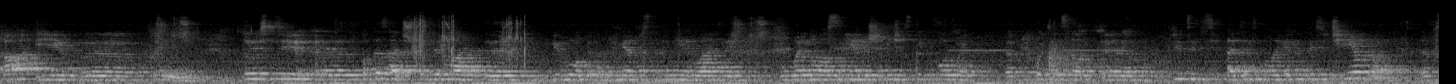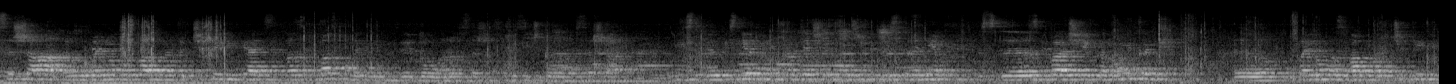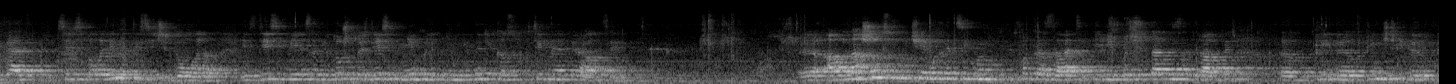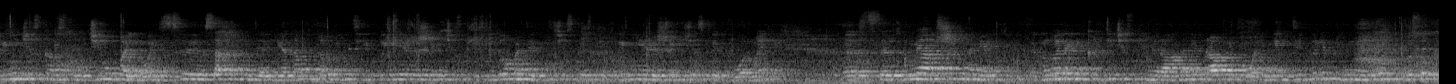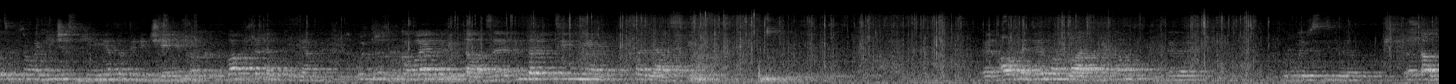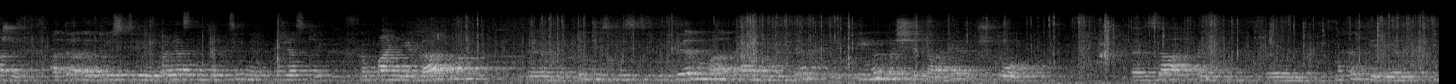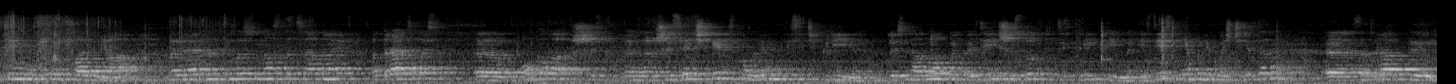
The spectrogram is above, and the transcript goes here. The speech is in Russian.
США и в э, Украине. То есть э, показать, что в, Ирланд- э, в Европе, например, в стране Ирландии у больного с нерешемической формы э, приходится э, 31,5 тысяч евро, Э, в США э, у больного ватом это 4, 5, 22,5 долларов США, тысяч долларов США. В ис- э, В исследовании, проводящем в стране э, развивающей экономикой, больного с ватом 4, 5, 7,5 тысяч долларов. И здесь имеется в виду, что здесь не были применены реконструктивные операции. Э, А в нашем случае мы хотим показать и посчитать затраты э, э, в клинич- в клиническом случае у больной с сахарным диабетом второй тип и нерешемической синдрома диабетической стопы нерешемической формы с двумя обширными гнойно-некротическими ранами правой голени, где были применены высокотехнологические методы вап-терапия, ультразвуковая кавитация, интерактивные повязки, э, алкодермопластика, э, то есть э, а также а то есть повязки, интерактивные повязки компании Гартман, числе с Дерма, Атрама и мы посчитали, что за нахождение в течение 42 дня больная находилась у нас в стационаре, потратилось э, около шесть- э, 64,5 тысяч гривен. То есть на одно койко-день 633 гривны. И здесь не были посчитаны э, затраты,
